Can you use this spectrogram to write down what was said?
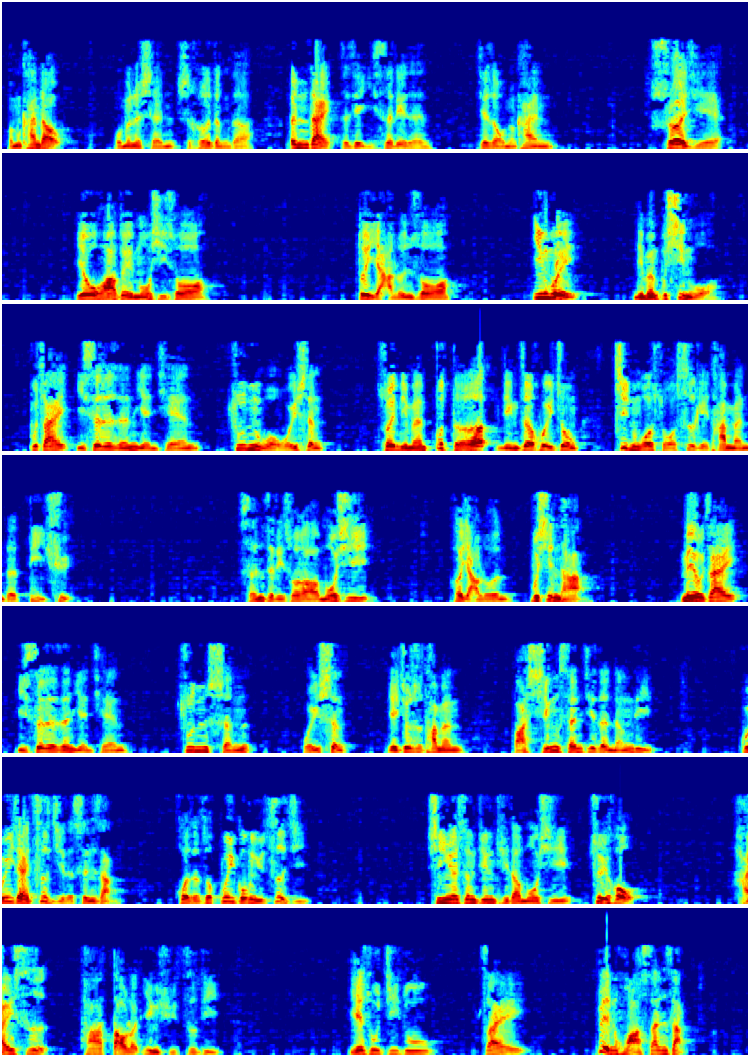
我们看到我们的神是何等的恩待这些以色列人。接着我们看十二节，耶和华对摩西说：“对亚伦说，因为。”你们不信我，不在以色列人眼前尊我为圣，所以你们不得领着会众进我所赐给他们的地去。神这里说到摩西和亚伦不信他，没有在以色列人眼前尊神为圣，也就是他们把行神迹的能力归在自己的身上，或者说归功于自己。新约圣经提到摩西，最后还是他到了应许之地。耶稣基督在变化山上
